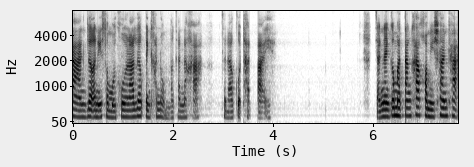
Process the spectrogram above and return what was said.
การเลือกอันนี้สมมติคุณแล้วเลือกเป็นขนมแล้วกันนะคะเสร็จแล้วกดถัดไป จากนั้นก็มาตั้งค่าคอมมิชชั่นค่ะ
